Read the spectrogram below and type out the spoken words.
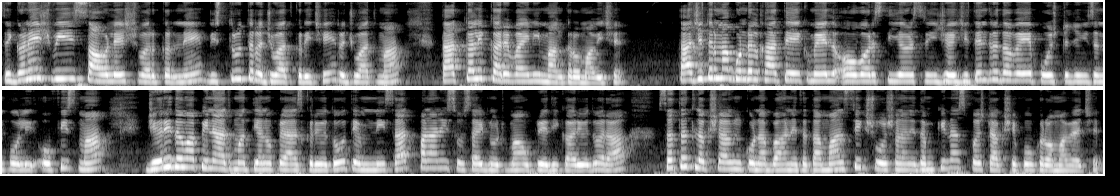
શ્રી ગણેશ વી સાવલેશ્વરકરને વિસ્તૃત રજૂઆત કરી છે. રજૂઆતમાં તાત્કાલિક કાર્યવાહીની માંગ કરવામાં આવી છે. તાજેતરમાં ગુંડલ ખાતે એક મેલ ઓવરસિયર શ્રી જય જીતેન્દ્ર દવેએ પોસ્ટ ડિવિઝન પોલીસ ઓફિસમાં ઝેરી દવા પીને આત્મહત્યાનો પ્રયાસ કર્યો હતો. તેમની સાત પાનાની સુસાઇડ નોટમાં ઉપરી અધિકારીઓ દ્વારા સતત લક્ષ્યાંકોના બહાને થતા માનસિક શોષણ અને ધમકીના સ્પષ્ટ આક્ષેપો કરવામાં આવ્યા છે.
